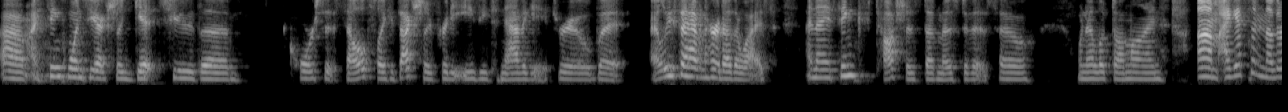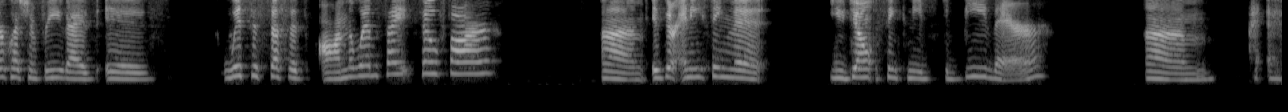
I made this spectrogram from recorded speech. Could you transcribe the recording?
um, I think once you actually get to the course itself, like it's actually pretty easy to navigate through. But at least I haven't heard otherwise. And I think Tasha's done most of it. So when I looked online, Um, I guess another question for you guys is with the stuff that's on the website so far, um, is there anything that you don't think needs to be there? Um, I, I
